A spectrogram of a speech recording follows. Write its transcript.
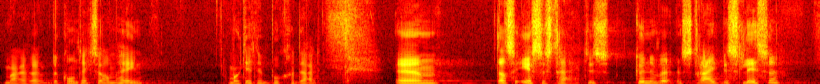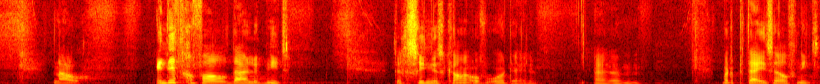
Maar uh, de context eromheen, wordt dit in het boek geduid. Um, dat is de eerste strijd. Dus kunnen we een strijd beslissen? Nou, in dit geval duidelijk niet. De geschiedenis kan erover oordelen. Um, maar de partijen zelf niet.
